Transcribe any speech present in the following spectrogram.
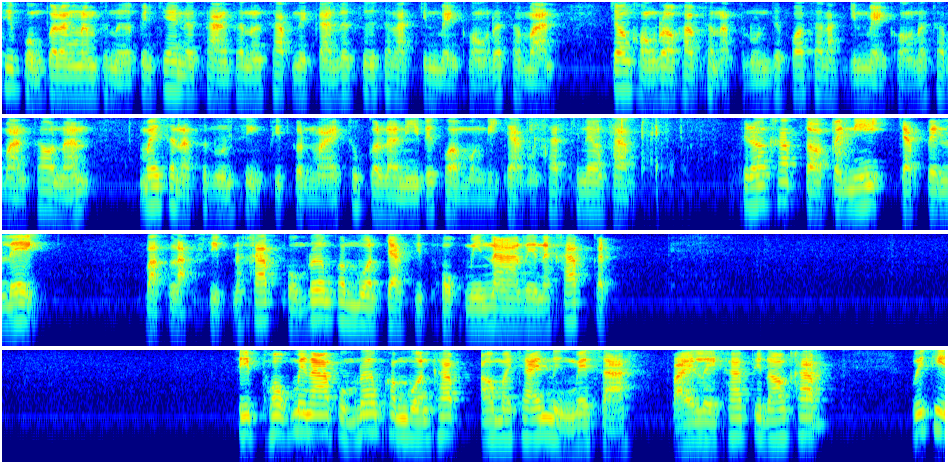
ที่ผมกำลังนำเสนอเป็นแค่แนวทางเท่านั้นครับในการเลือกซื้อสลากกินแบ่งของรัฐบาลจ้องของเราครับสนับสนุนเฉพาะสลากกินแบ่งของรัฐบาลเท่านั้น ไม่สนับสนุนสิ่งผิดกฎหมายทุกกรณีด้วยความหวังดีจากของทัดชแนลครับ พี่น้องครับต่อไปนี้จะเป็นเลข ปักหลักสิบนะครับ ผมเริ่มคำนวณจาก 16 มีนาเลยนะครับกับ16มีนาผมเริ่มคำนวณครับ เอามาใช้ 1 เมษาไปเลยครับพี่น้องครับ วิธี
